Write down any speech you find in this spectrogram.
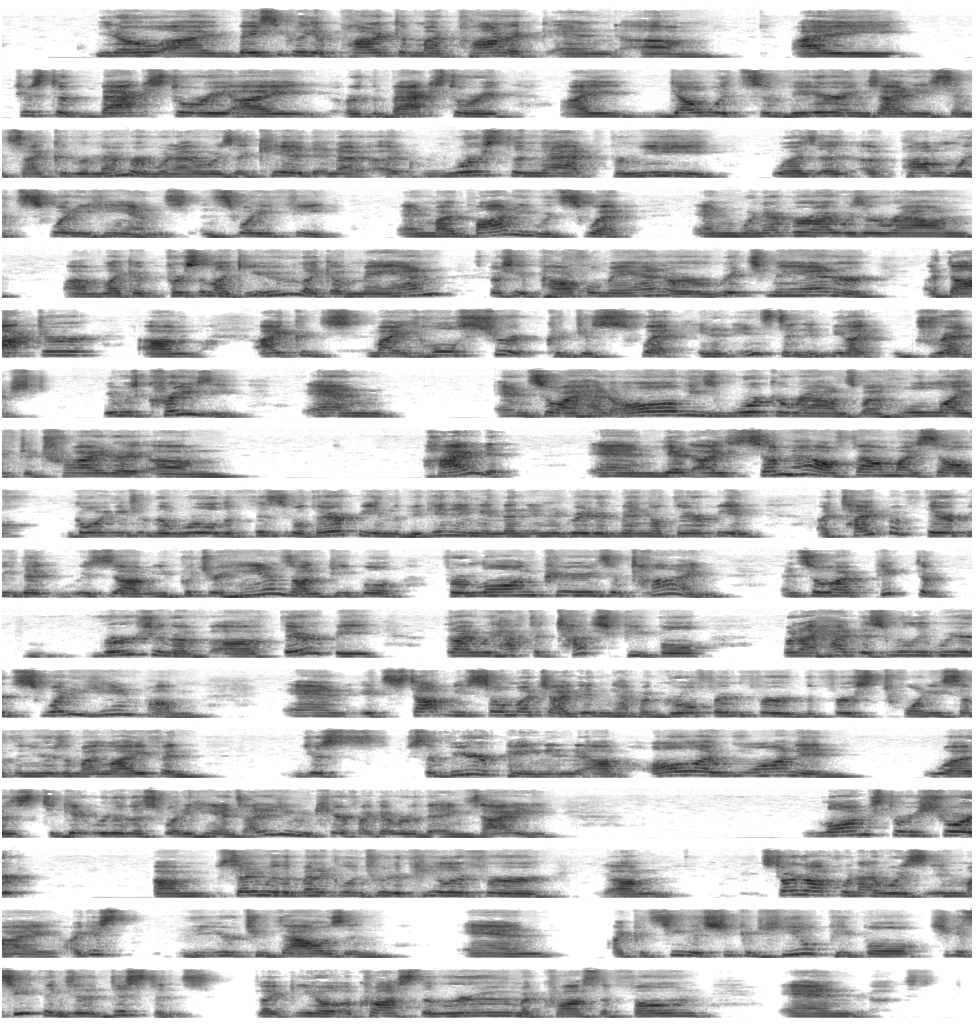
you know i'm basically a product of my product and um I just a backstory. I or the backstory. I dealt with severe anxiety since I could remember when I was a kid, and I, uh, worse than that for me was a, a problem with sweaty hands and sweaty feet, and my body would sweat. And whenever I was around, um, like a person like you, like a man, especially a powerful man or a rich man or a doctor, um, I could my whole shirt could just sweat in an instant. It'd be like drenched. It was crazy, and and so I had all these workarounds my whole life to try to um, hide it. And yet I somehow found myself going into the world of physical therapy in the beginning and then integrative manual therapy and a type of therapy that is um, you put your hands on people for long periods of time. And so I picked a version of uh, therapy that I would have to touch people, but I had this really weird sweaty hand problem. And it stopped me so much. I didn't have a girlfriend for the first 20 something years of my life. And just severe pain. And um, all I wanted was to get rid of the sweaty hands. I didn't even care if I got rid of the anxiety. Long story short, um, studying with a medical intuitive healer for um, started off when I was in my, I guess, the year 2000, and I could see that she could heal people. She could see things at a distance, like you know, across the room, across the phone, and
